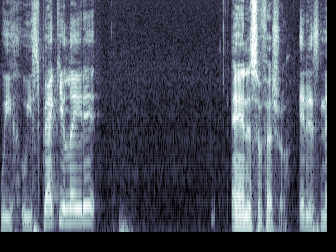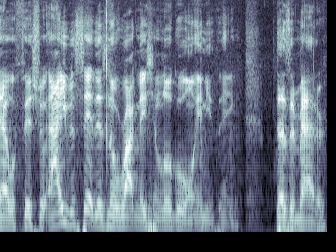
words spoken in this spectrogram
We we speculated. And it's official. It is now official. I even said there's no Roc Nation logo on anything. Doesn't matter.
